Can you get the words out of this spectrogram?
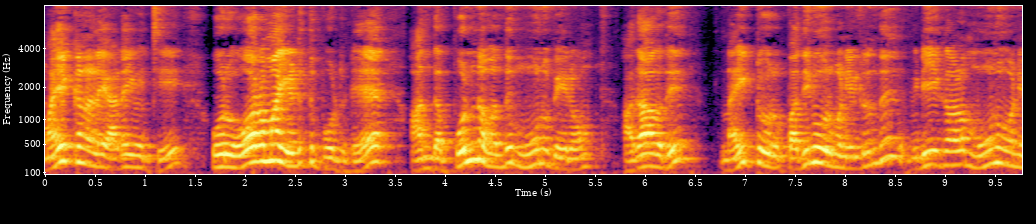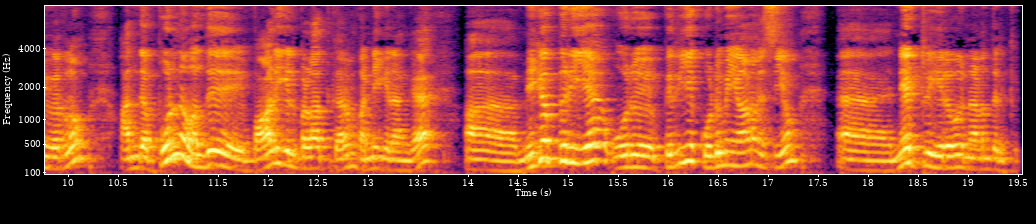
மயக்க நிலை அடைய வச்சு ஒரு ஓரமாக எடுத்து போட்டுட்டு அந்த பொண்ணை வந்து மூணு பேரும் அதாவது நைட்டு ஒரு பதினோரு மணிலிருந்து விடிய காலம் மூணு மணி வரலும் அந்த பொண்ணை வந்து பாலியல் பலாத்காரம் பண்ணிக்கிறாங்க. மிகப்பெரிய ஒரு பெரிய கொடுமையான விஷயம் நேற்று இரவு நடந்திருக்கு.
